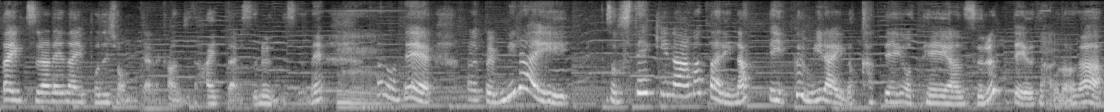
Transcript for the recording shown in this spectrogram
対釣られないポジションみたいな感じで入ったりするんですよね。うんなので、やっぱり未来、その素敵なあなたになっていく未来の過程を提案するっていうところが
